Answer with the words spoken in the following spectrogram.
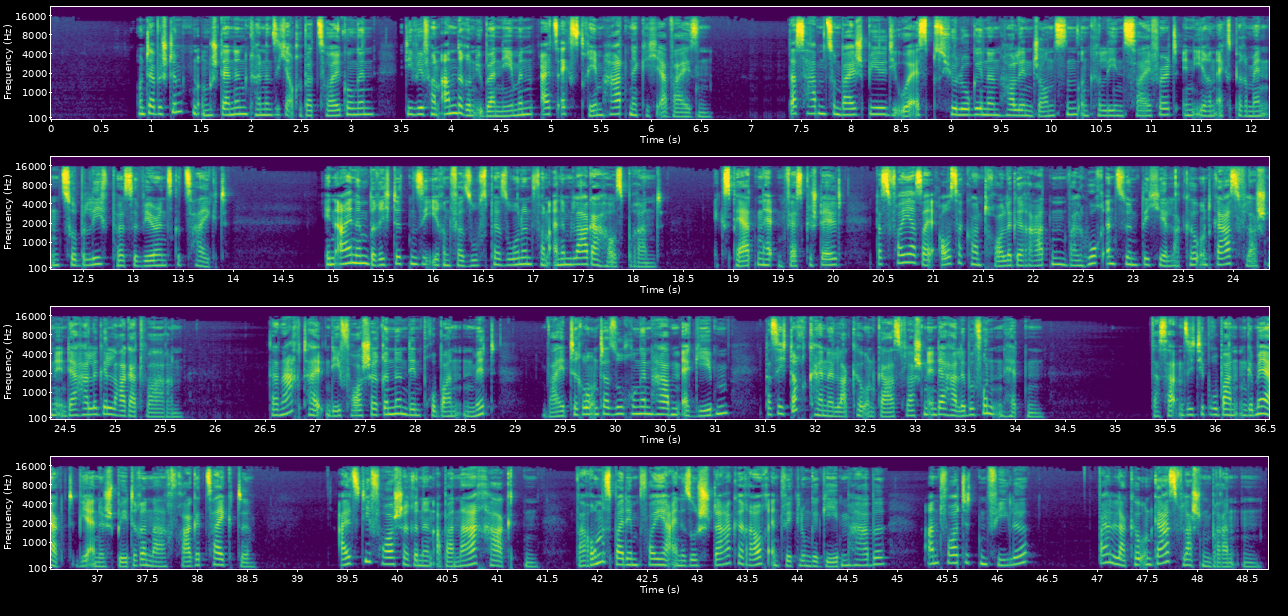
Unter bestimmten Umständen können sich auch Überzeugungen, die wir von anderen übernehmen, als extrem hartnäckig erweisen. Das haben zum Beispiel die US-Psychologinnen Holly Johnson und Colleen Seifert in ihren Experimenten zur Belief Perseverance gezeigt. In einem berichteten sie ihren Versuchspersonen von einem Lagerhausbrand. Experten hätten festgestellt, das Feuer sei außer Kontrolle geraten, weil hochentzündliche Lacke und Gasflaschen in der Halle gelagert waren. Danach teilten die Forscherinnen den Probanden mit, weitere Untersuchungen haben ergeben, dass sich doch keine Lacke und Gasflaschen in der Halle befunden hätten. Das hatten sich die Probanden gemerkt, wie eine spätere Nachfrage zeigte. Als die Forscherinnen aber nachhakten, warum es bei dem Feuer eine so starke Rauchentwicklung gegeben habe, antworteten viele, weil Lacke und Gasflaschen brannten.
